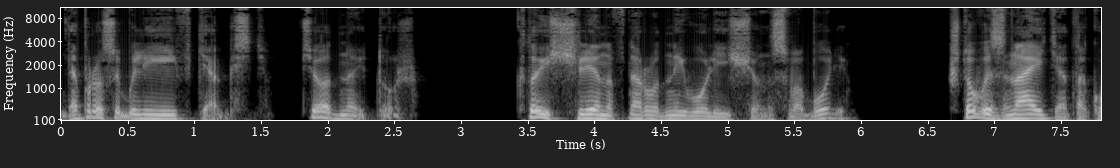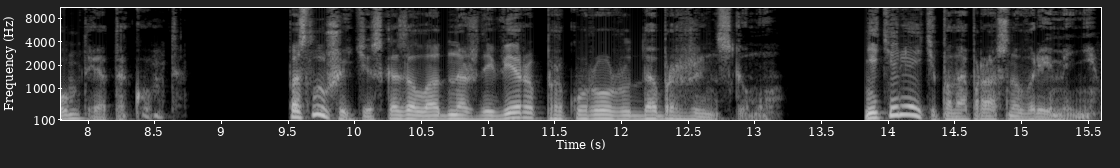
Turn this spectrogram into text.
Допросы были ей в тягость, все одно и то же. Кто из членов народной воли еще на свободе? Что вы знаете о таком-то и о таком-то? Послушайте, сказала однажды Вера прокурору Добржинскому. Не теряйте понапрасну времени.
